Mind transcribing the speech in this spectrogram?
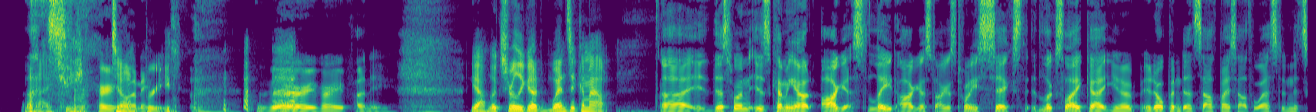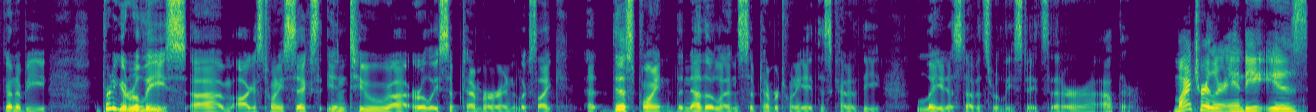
when I see very Don't funny. Breathe. Very, very funny. Yeah, looks really good. When's it come out? Uh, this one is coming out August, late August, August 26th. It looks like, uh, you know, it opened at South by Southwest and it's going to be a pretty good release, um, August 26th into uh, early September. And it looks like at this point, the Netherlands, September 28th is kind of the latest of its release dates that are uh, out there. My trailer, Andy, is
